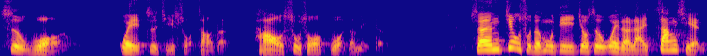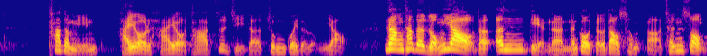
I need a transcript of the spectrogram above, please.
是我为自己所造的，好述说我的美德。神救赎的目的，就是为了来彰显他的名。”还有还有他自己的尊贵的荣耀，让他的荣耀的恩典呢，能够得到称啊称颂。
